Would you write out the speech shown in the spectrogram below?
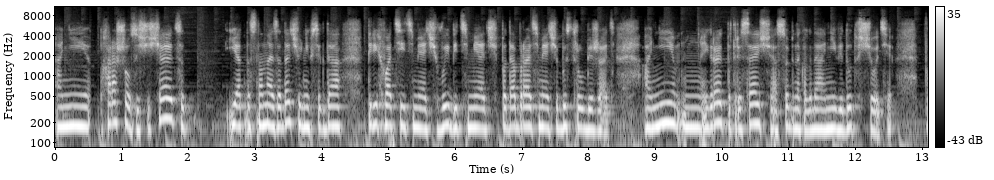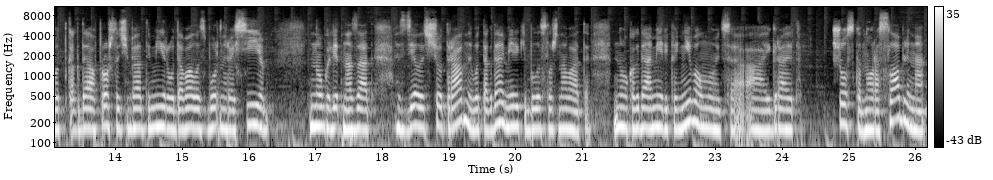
Они хорошо защищаются, и основная задача у них всегда перехватить мяч, выбить мяч, подобрать мяч и быстро убежать. Они играют потрясающе, особенно когда они ведут в счете. Вот когда в прошлый чемпионат мира удавалось сборной России много лет назад сделать счет равный, вот тогда Америке было сложновато. Но когда Америка не волнуется, а играет жестко, но расслабленно,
